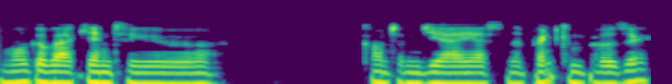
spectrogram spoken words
We'll go back into Quantum GIS and the Print Composer.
